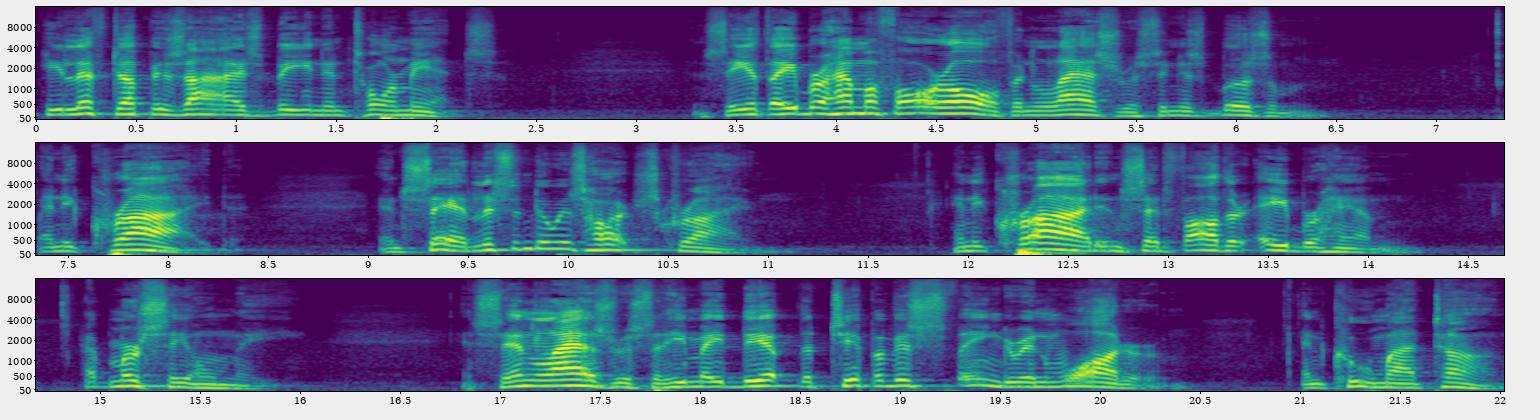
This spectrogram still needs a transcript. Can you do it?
he lift up his eyes, being in torments. And seeth Abraham afar off, and Lazarus in his bosom. And he cried and said, Listen to his heart's cry. And he cried and said, Father Abraham, have mercy on me. And send Lazarus that he may dip the tip of his finger in water and cool my tongue.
